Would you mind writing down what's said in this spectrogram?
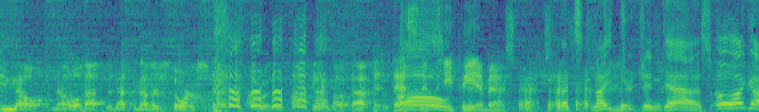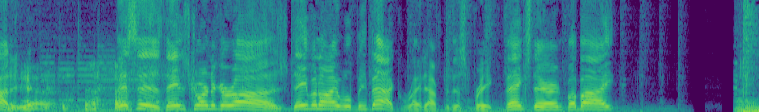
No, no. Well, that's that's another source, but I wasn't talking about that. That's oh, the TPMS. that's nitrogen gas. Oh, I got it. Yes. this is Dave's Corner Garage. Dave and I will be back right after this break. Thanks, Darren. Bye bye.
